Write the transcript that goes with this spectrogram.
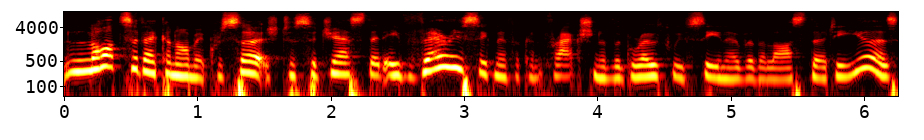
lots of economic research to suggest that a very significant fraction of the growth we've seen over the last 30 years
